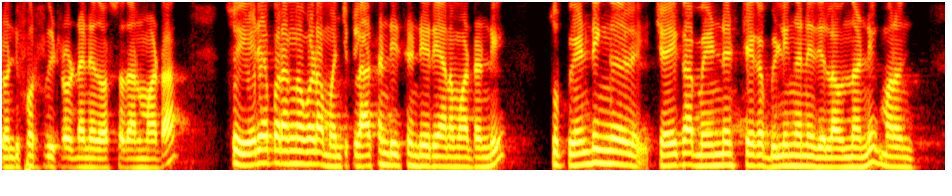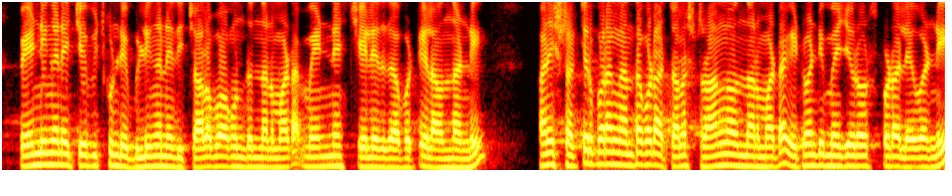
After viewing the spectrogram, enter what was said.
ట్వంటీ ఫోర్ ఫీట్ రోడ్ అనేది వస్తుంది అనమాట సో ఏరియా పరంగా కూడా మంచి క్లాస్ అండ్ డీసెంట్ ఏరియా అనమాట అండి. సో పెయింటింగ్ చేయక మెయింటెనెన్స్ చేయక బిల్డింగ్ అనేది ఇలా ఉందండి. మనం పెయింటింగ్ అనేది చేపించుకుంటే బిల్డింగ్ అనేది చాలా బాగుంటుంది అనమాట మెయింటెనెన్స్ చేయలేదు కాబట్టి ఇలా ఉందండి. కానీ స్ట్రక్చర్ పరంగా అంతా కూడా చాలా స్ట్రాంగ్గా ఉందన్నమాట. ఎటువంటి మేజర్ రోడ్స్ కూడా లేవండి.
